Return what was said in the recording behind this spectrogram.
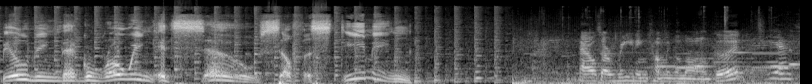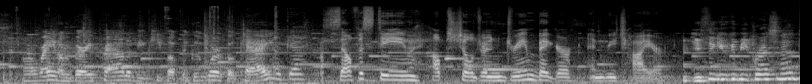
building, they're growing. It's so self esteeming. How's our reading coming along? Good? Yes. All right, I'm very proud of you. Keep up the good work, okay? Okay. Self esteem helps children dream bigger and reach higher. Do you think you could be president?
